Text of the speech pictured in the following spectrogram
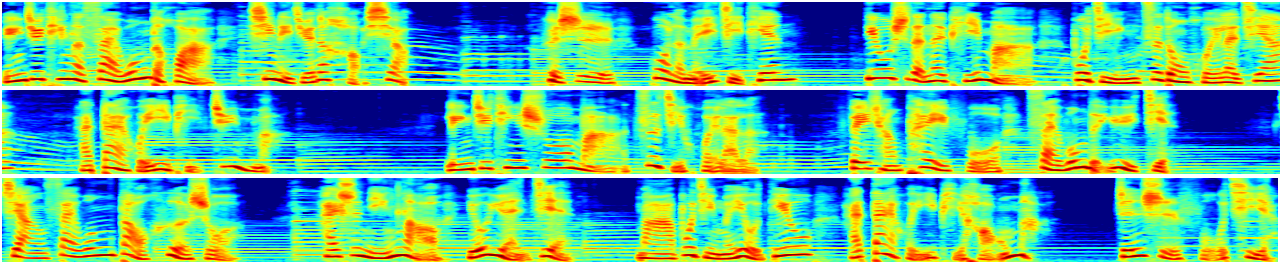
邻居听了塞翁的话，心里觉得好笑。可是过了没几天，丢失的那匹马不仅自动回了家，还带回一匹骏马。邻居听说马自己回来了，非常佩服塞翁的预见。向塞翁道贺说：“还是您老有远见，马不仅没有丢，还带回一匹好马，真是福气呀。”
